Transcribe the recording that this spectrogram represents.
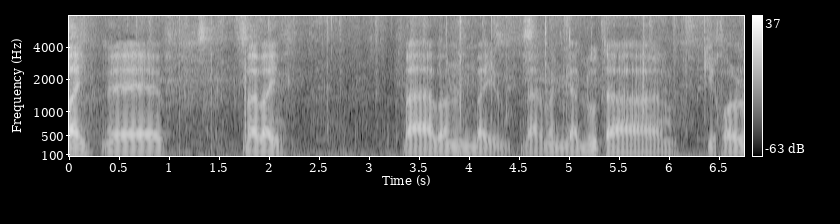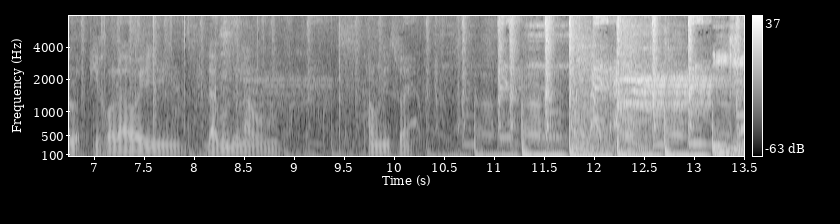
Bai, e, ba, bai, ba, ba, bai, behar duen galdu eta kirol, kirola hori lagundu nago hau bai. Igi,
